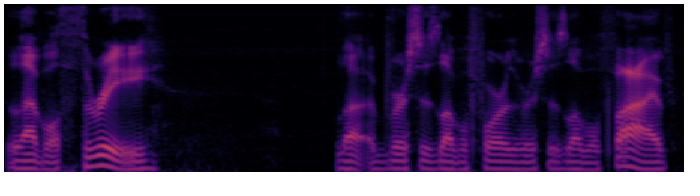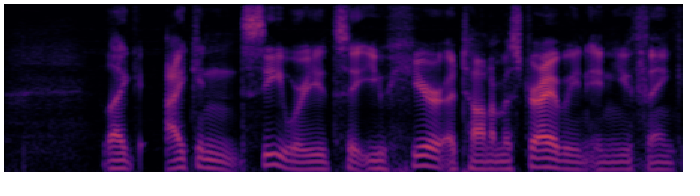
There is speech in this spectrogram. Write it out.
level three le- versus level four versus level five, like I can see where you'd say you hear autonomous driving and you think,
